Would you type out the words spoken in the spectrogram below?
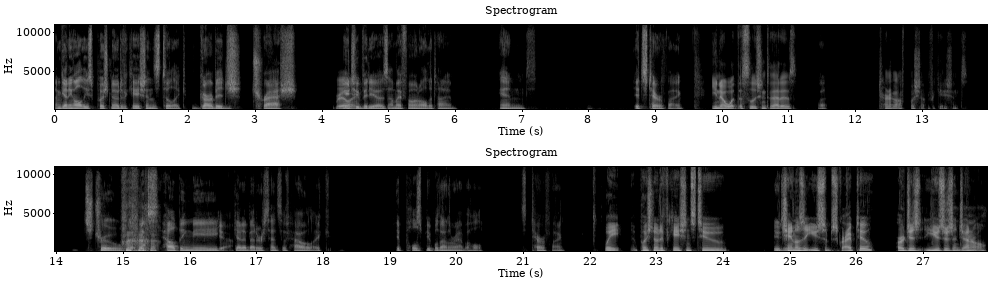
I'm getting all these push notifications to like garbage, trash really? YouTube videos on my phone all the time. And it's terrifying. You know what the solution to that is? What? Turning off push notifications. It's true, but it's helping me Yeah. get a better sense of how like it pulls people down the rabbit hole. It's terrifying. Wait, push notifications to YouTube channels that you subscribe to, or just users in general?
